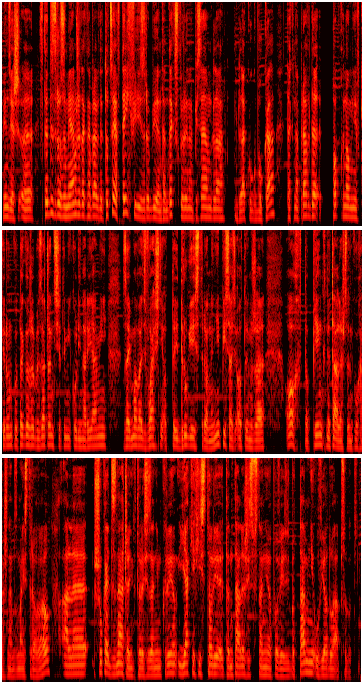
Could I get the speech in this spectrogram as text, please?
Więc wiesz, e, wtedy zrozumiałem, że tak naprawdę to, co ja w tej chwili zrobiłem, ten tekst, który napisałem dla, dla cookbooka, tak naprawdę popchnął mnie w kierunku tego, żeby zacząć się tymi kulinariami zajmować właśnie od tej drugiej strony. Nie pisać o tym, że och, to piękny talerz ten kucharz nam zmajstrował, ale szukać znaczeń, które się za nim kryją i jakie historie ten talerz jest w stanie opowiedzieć, bo tam mnie uwiodła absolutnie.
